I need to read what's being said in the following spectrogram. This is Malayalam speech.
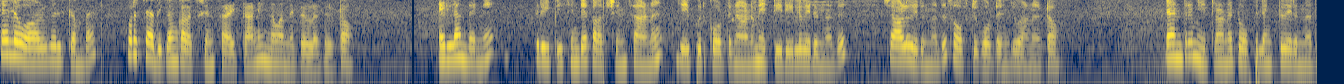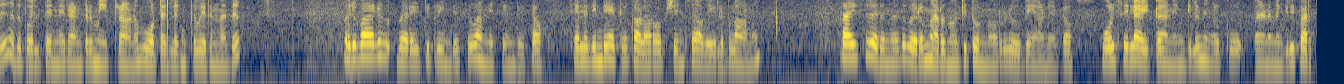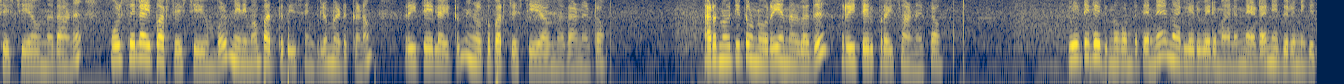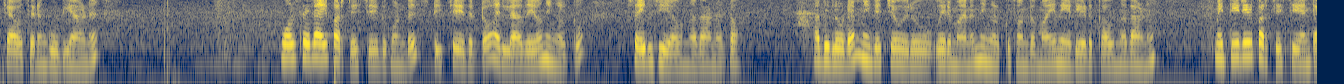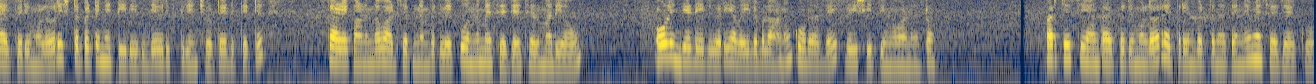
ഹലോ ഓൾ വെൽക്കം ബാക്ക് കുറച്ചധികം കളക്ഷൻസ് ആയിട്ടാണ് ഇന്ന് വന്നിട്ടുള്ളത് കേട്ടോ. എല്ലാം തന്നെ ത്രീ പീസിന്റെ കളക്ഷൻസ് ആണ്. ജയ്പൂർ കോട്ടൺ ആണ് മെറ്റീരിയൽ വരുന്നത്. ഷാൾ വരുന്നത് സോഫ്റ്റ് കോട്ടണിലുമാണ് കേട്ടോ. രണ്ടര മീറ്ററാണ് ടോപ്പ് ലെങ്ത്ത് വരുന്നത്. അതുപോലെ തന്നെ രണ്ടര മീറ്ററാണ് ബോട്ടം ലെങ്ത്ത് വരുന്നത്. ഒരുപാട് വെറൈറ്റി പ്രിന്റേഴ്സ് വന്നിട്ടുണ്ട് കേട്ടോ. ചിലതിന്റെയൊക്കെ കളർ ഓപ്ഷൻസ് അവൈലബിൾ ആണ്. പ്രൈസ് വരുന്നത് വെറും അറുന്നൂറ്റി തൊണ്ണൂറ് രൂപയാണ് കേട്ടോ. ഹോൾസെയിലായിട്ടാണെങ്കിൽ നിങ്ങൾക്ക് വേണമെങ്കിൽ പർച്ചേസ് ചെയ്യാവുന്നതാണ്. ഹോൾസെയിലായി പർച്ചേസ് ചെയ്യുമ്പോൾ മിനിമം പത്ത് പീസെങ്കിലും എടുക്കണം. റീറ്റെയിലായിട്ടും നിങ്ങൾക്ക് പർച്ചേസ് ചെയ്യാവുന്നതാണ് കേട്ടോ. അറുന്നൂറ്റി തൊണ്ണൂറ് എന്നുള്ളത് റീറ്റെയിൽ പ്രൈസ് ആണ് കേട്ടോ. വീട്ടിലിരുന്നു കൊണ്ട് തന്നെ നല്ലൊരു വരുമാനം നേടാൻ ഇതൊരു മികച്ച അവസരം കൂടിയാണ്. ഹോൾസെയിലായി പർച്ചേസ് ചെയ്തുകൊണ്ട് സ്റ്റിച്ച് ചെയ്തിട്ടോ അല്ലാതെയോ നിങ്ങൾക്ക് സെയിൽ ചെയ്യാവുന്നതാണ് കേട്ടോ അതിലൂടെ മികച്ച ഒരു വരുമാനം നിങ്ങൾക്ക് സ്വന്തമായി നേടിയെടുക്കാവുന്നതാണ്. മെറ്റീരിയൽ പർച്ചേസ് ചെയ്യാൻ താല്പര്യമുള്ളവർ ഇഷ്ടപ്പെട്ട മെറ്റീരിയലിന്റെ ഒരു സ്ക്രീൻഷോട്ട് എടുത്തിട്ട് താഴെ കാണുന്ന വാട്സപ്പ് നമ്പറിലേക്ക് ഒന്ന് മെസ്സേജ് അയച്ചാൽ മതിയാവും. ഓൾ ഇന്ത്യ ഡെലിവറി അവൈലബിൾ ആണ്. കൂടാതെ ഫ്രീ ഷിപ്പിങ്ങും ആണ് കേട്ടോ പർച്ചേസ് ചെയ്യാൻ താല്പര്യമുള്ളവർ എത്രയും പെട്ടെന്ന് തന്നെ മെസ്സേജ് അയക്കൂ.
